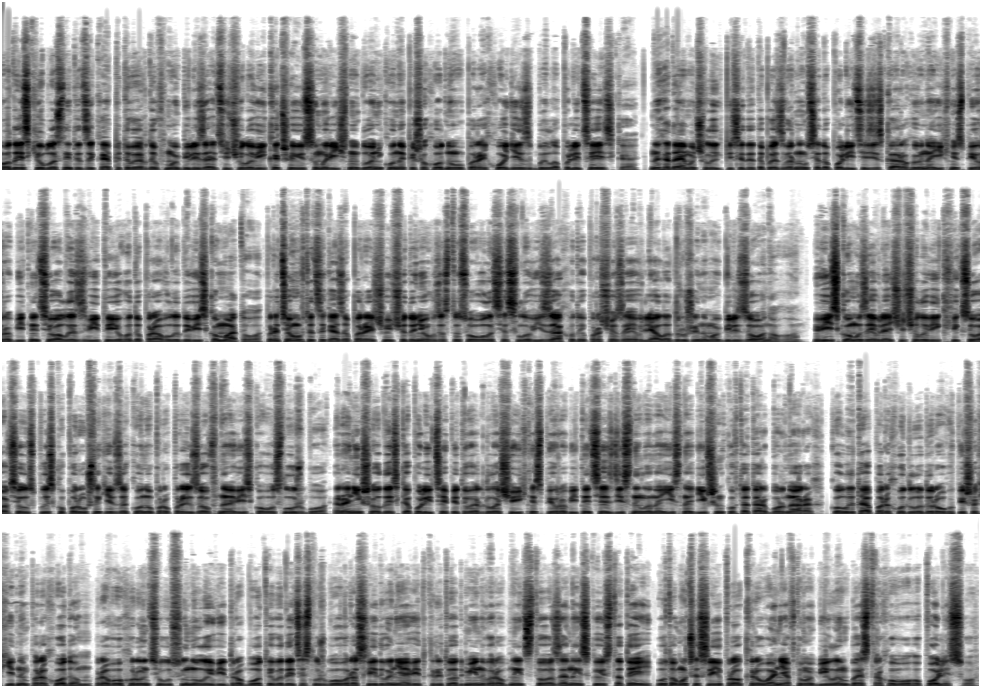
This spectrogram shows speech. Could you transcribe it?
Одеський обласний ТЦК підтвердив мобілізацію чоловіка, чию семирічну доньку на пішохідному переході збила поліцейська. Нагадаємо, чоловік після ДТП звернувся до поліції зі скаргою на їхню співробітницю, але звідти його доправили до військомату. При цьому в ТЦК заперечують, що до нього застосовувалися силові заходи, про що заявляла дружина мобілізованого. Військовий заявляє, що чоловік фіксувався у списку порушників закону про призов на військову службу. Раніше одеська поліція підтвердила, що їхня співробітниця здійснила наїзд на дівчинку в татар-бурнарах, коли та переходила дорогу пішохідним переходом. Правоохоронцю усунули від роботи. Ведеться службове розслідування, відкрито адмінвиробництво за низкою статей, у тому числі про керування автомобілем без страхового полісу.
